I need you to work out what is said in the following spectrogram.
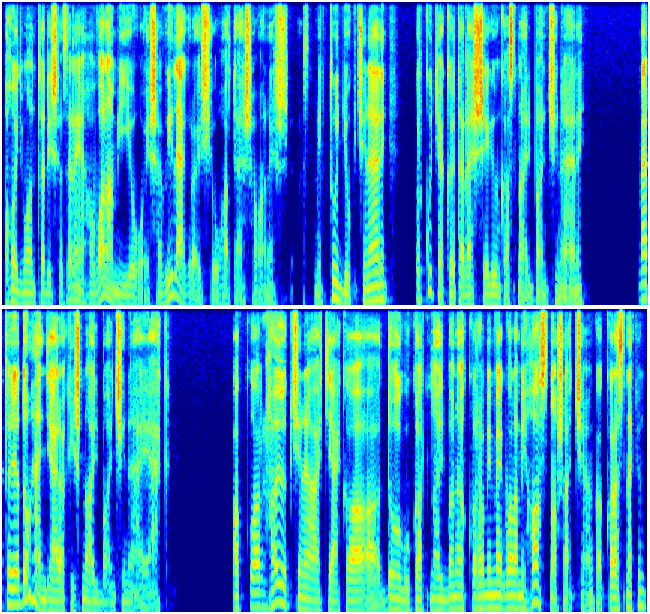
ahogy mondtad is az elején, ha valami jó, és a világra is jó hatása van, és azt mi tudjuk csinálni, akkor kutya kötelességünk azt nagyban csinálni. Mert hogy a dohánygyárak is nagyban csinálják akkor ha ők csinálhatják a dolgukat nagyban, akkor ha mi meg valami hasznosat csinálunk, akkor azt nekünk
